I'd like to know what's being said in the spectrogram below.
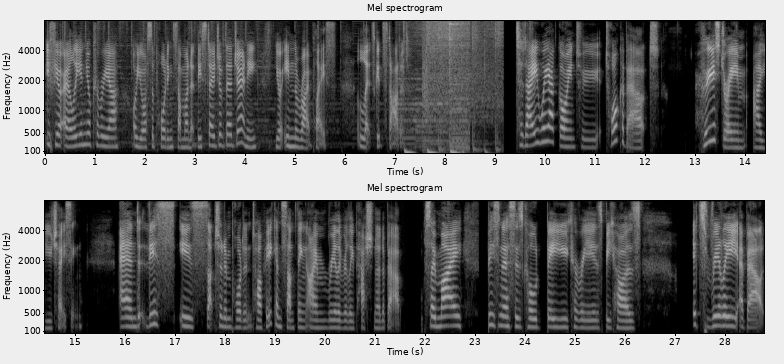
If you're early in your career or you're supporting someone at this stage of their journey, you're in the right place. Let's get started. Today, we are going to talk about whose dream are you chasing? And this is such an important topic and something I'm really, really passionate about. So, my business is called BU Careers because it's really about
